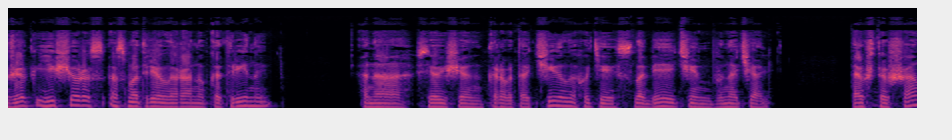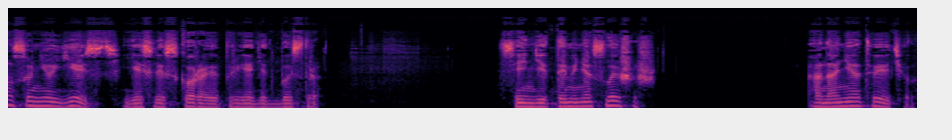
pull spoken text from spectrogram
Джек еще раз осмотрел рану Катрины. Она все еще кровоточила, хоть и слабее, чем в начале. Так что шанс у нее есть, если скорая приедет быстро. «Синди, ты меня слышишь?» Она не ответила.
